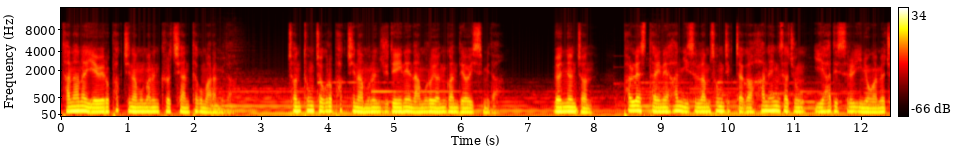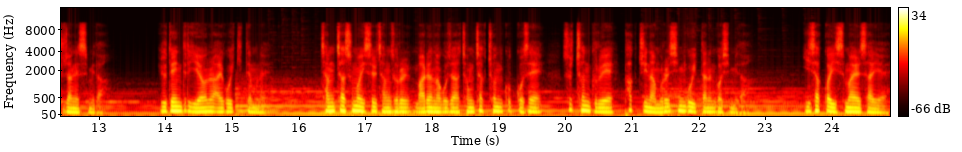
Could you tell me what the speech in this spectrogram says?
단 하나 예외로 팍쥐나무만은 그렇지 않다고 말합니다. 전통적으로 팍쥐나무는 유대인의 나무로 연관되어 있습니다. 몇 년 전 팔레스타인의 한 이슬람 성직자가 한 행사 중 이 하디스를 인용하며 주장했습니다. 유대인들이 예언을 알고 있기 때문에 장차 숨어 있을 장소를 마련하고자 정착촌 곳곳에 수천 그루의 팍쥐나무를 심고 있다는 것입니다. 이삭과 이스마엘 사이에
